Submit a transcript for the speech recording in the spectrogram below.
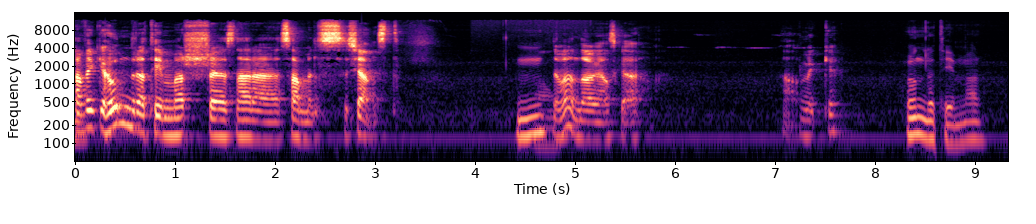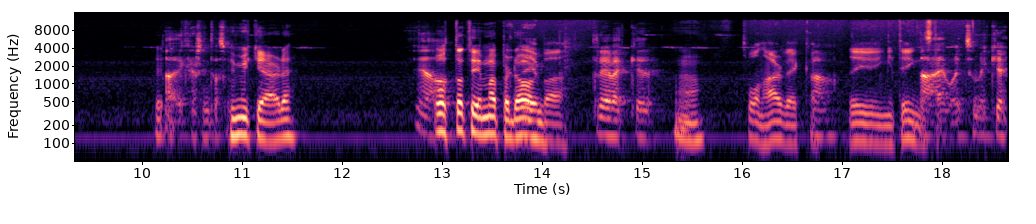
han fick 100 timmars eh, sån här eh, samhällstjänst. Mm, Det var ändå ganska... Ja, mycket. 100 timmar. Nej, det kanske inte var så Hur mycket. mycket är det? Ja, 8 timmar per Det är dag. bara tre veckor. Ja. två och en halv vecka. Ja. Det är ju ingenting Nej, nästan. det var inte så mycket.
